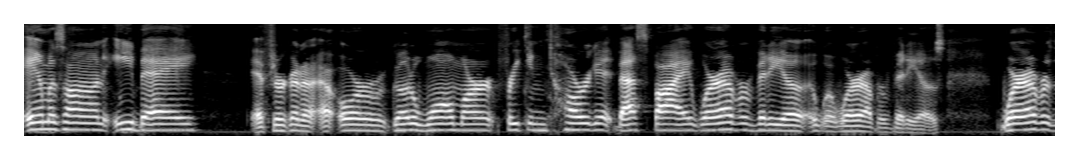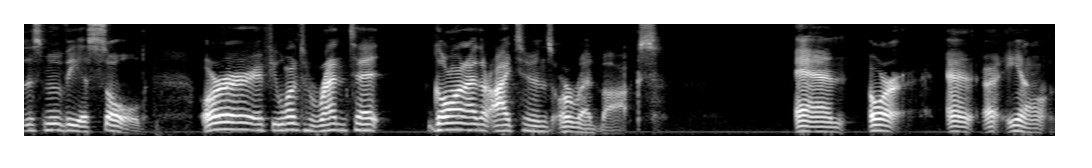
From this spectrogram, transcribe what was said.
Amazon, eBay, if you're gonna, uh, or go to Walmart, freaking Target, Best Buy, wherever video, wherever videos, wherever this movie is sold, or if you want to rent it, go on either iTunes or Redbox, and or and uh, you know,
